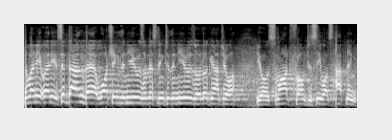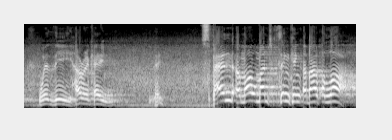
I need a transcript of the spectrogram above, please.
So when you, when you sit down there watching the news or listening to the news or looking at your, your smartphone to see what's happening with the hurricane, Okay? Spend a moment thinking about Allah.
